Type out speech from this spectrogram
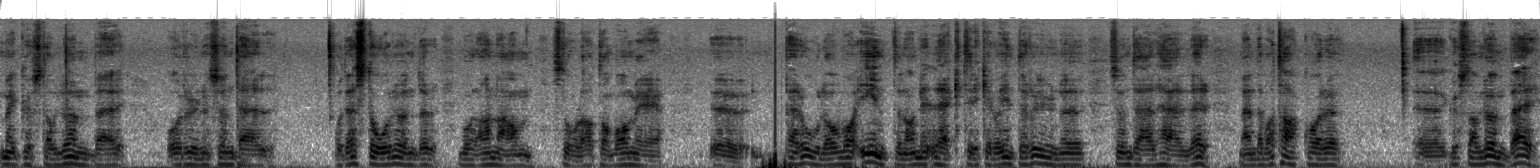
med Gustav Lundberg och Rune Sundell. Och det står under våra namn står det att de var med. Eh, Per-Olof var inte någon elektriker och inte Rune Sundell heller. Men det var tack vare eh, Gustav Lundberg.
